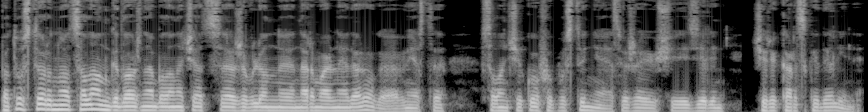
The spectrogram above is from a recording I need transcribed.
По ту сторону от Саланга должна была начаться оживленная нормальная дорога, а вместо солончаков и пустыни освежающая зелень Черекарской долины.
